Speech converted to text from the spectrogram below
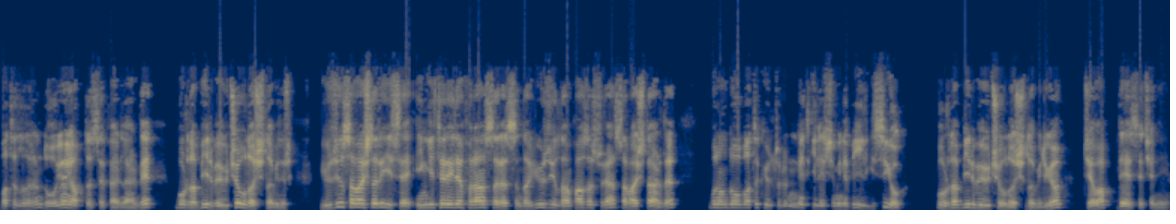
Batılıların doğuya yaptığı seferlerdi. Burada 1 ve 3'e ulaşılabilir. Yüzyıl savaşları ise İngiltere ile Fransa arasında 100 yıldan fazla süren savaşlardı. Bunun Doğu-Batı kültürünün etkileşimiyle bir ilgisi yok. Burada 1 ve 3'e ulaşılabiliyor. Cevap D seçeneği.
